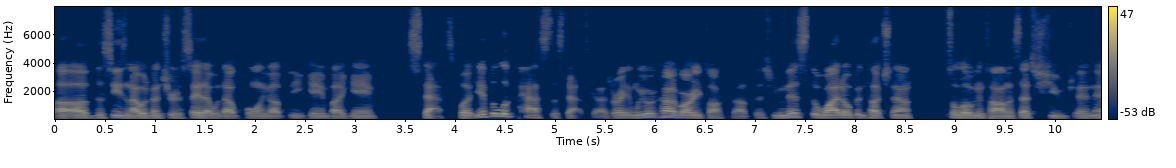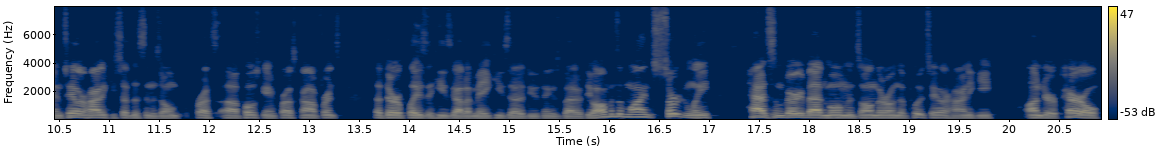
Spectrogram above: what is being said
uh, of the season. I would venture to say that without pulling up the game by game stats, but you have to look past the stats, guys, right? And we were kind of already talked about this. You missed the wide open touchdown to Logan Thomas. That's huge. And and Taylor Heinicke said this in his own press uh, post game press conference that there are plays that he's got to make. He's got to do things better. The offensive line certainly had some very bad moments on their own that put Taylor Heinicke under peril.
